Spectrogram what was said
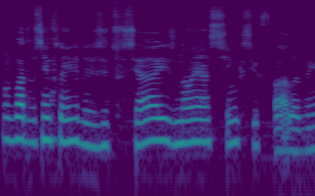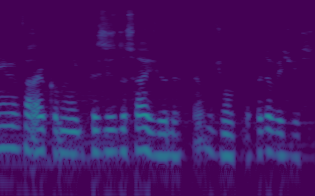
Novato, você é influente nas redes sociais, não é assim que se fala. Venha falar comigo, preciso da sua ajuda. Tamo junto, depois eu vejo isso.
